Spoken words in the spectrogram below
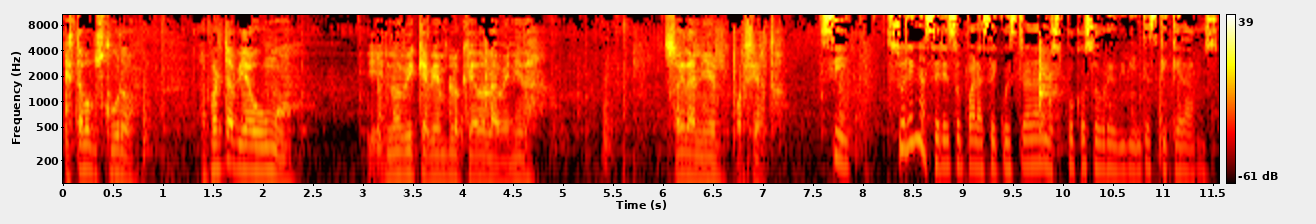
Estaba oscuro. Aparte había humo. Y no vi que habían bloqueado la avenida. Soy Daniel, por cierto. Sí, suelen hacer eso para secuestrar a los pocos sobrevivientes que quedamos.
